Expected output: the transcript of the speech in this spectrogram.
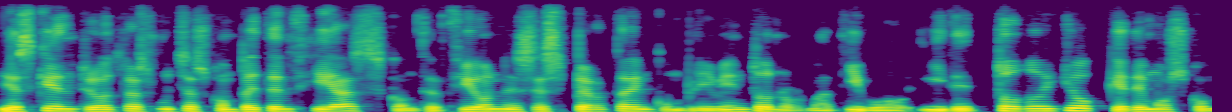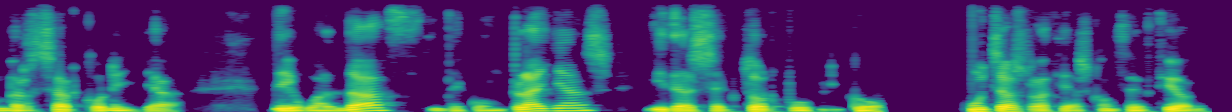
Y es que, entre otras muchas competencias, Concepción es experta en cumplimiento normativo y de todo ello queremos conversar con ella, de igualdad, de compliance y del sector público. Muchas gracias, Concepción.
